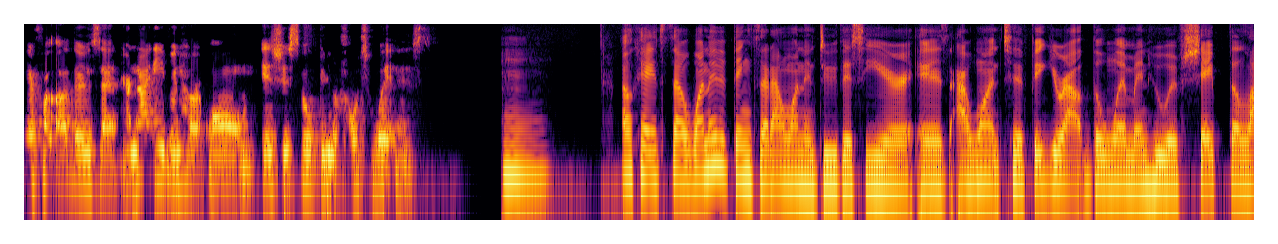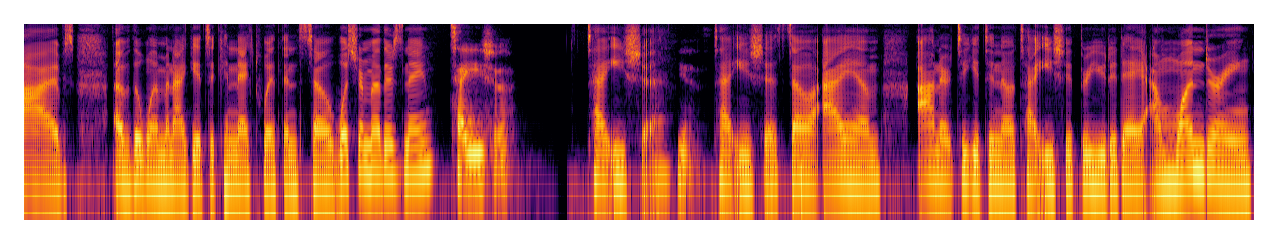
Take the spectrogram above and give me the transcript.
care for others that are not even her own is just so beautiful to witness. Mm. Okay, so one of the things that I want to do this year is I want to figure out the women who have shaped the lives of the women I get to connect with. And so, what's your mother's name? Taisha. Taisha. Yes. Taisha. So I am honored to get to know Taisha through you today. I'm wondering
